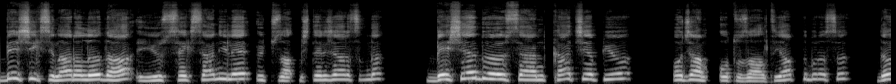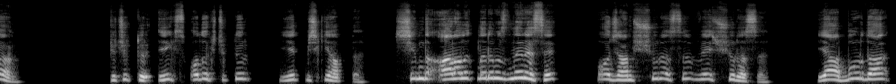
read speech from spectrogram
5x'in aralığı da 180 ile 360 derece arasında. 5'e bölsen kaç yapıyor? Hocam 36 yaptı burası. Değil mi? Küçüktür x. O da küçüktür 72 yaptı. Şimdi aralıklarımız neresi? Hocam şurası ve şurası. Ya burada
